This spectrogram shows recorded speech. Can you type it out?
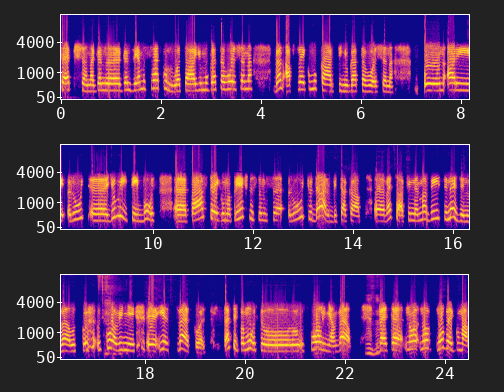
cepšana, gan, uh, gan Ziemassvētku rotājumu gatavošana, gan apsveikumu kārtiņu gatavošana. Un arī rūķ, uh, jumītī būs pārsteiguma priekšnesums rūķu darbi, tā kā vecāki nemaz īsti nezin vēl, uz ko, uz ko viņi ies svētkos. Tas ir pa mūsu skoliņām vēl. Mhm. Bet uh, no, no, nobeigumā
